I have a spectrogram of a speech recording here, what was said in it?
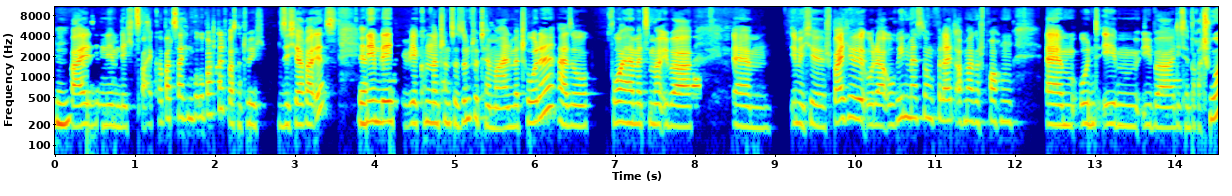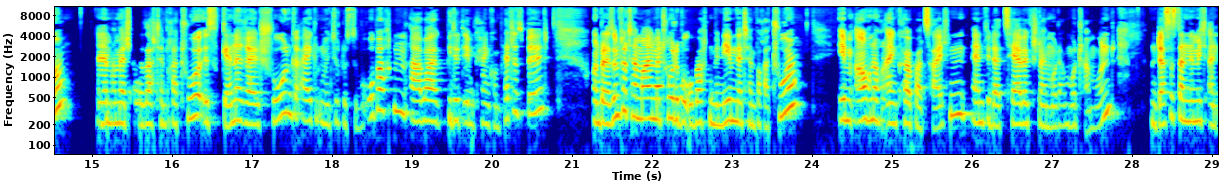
mhm. weil sie nämlich zwei Körperzeichen beobachtet, was natürlich sicherer ist. Ja. Nämlich, wir kommen dann schon zur symptothermalen Methode. Also vorher haben wir jetzt mal über ähm, irgendwelche Speichel- oder Urinmessungen vielleicht auch mal gesprochen ähm, und eben über die Temperatur. Ähm, haben wir jetzt schon gesagt, Temperatur ist generell schon geeignet, um den Zyklus zu beobachten, aber bietet eben kein komplettes Bild. Und bei der symptothermalen Methode beobachten wir neben der Temperatur eben auch noch ein Körperzeichen, entweder Zervixschleim oder Muttermund. Und das ist dann nämlich ein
